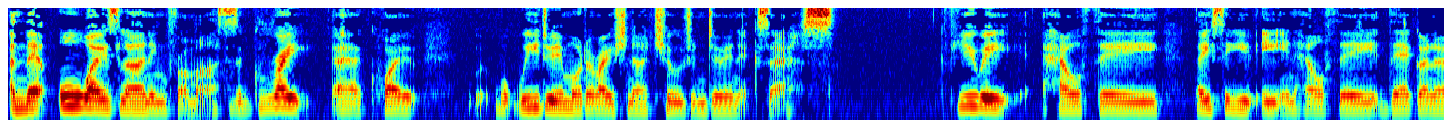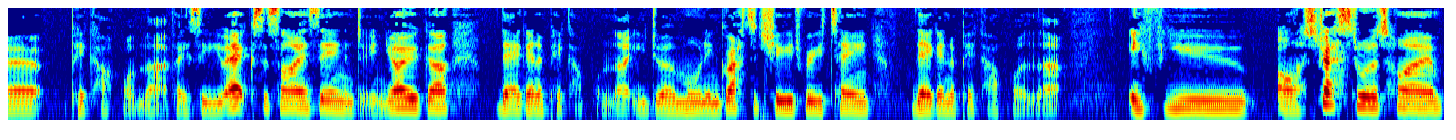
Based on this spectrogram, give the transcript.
and they're always learning from us. It's a great uh, quote. What we do in moderation, our children do in excess. If you eat healthy, they see you eating healthy, they're going to pick up on that. If they see you exercising and doing yoga, they're going to pick up on that. You do a morning gratitude routine, they're going to pick up on that. If you are stressed all the time,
